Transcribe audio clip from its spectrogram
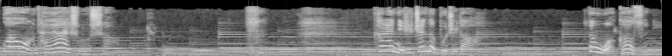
关我们谈恋爱什么事啊？哼 看来你是真的不知道。那我告诉你，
